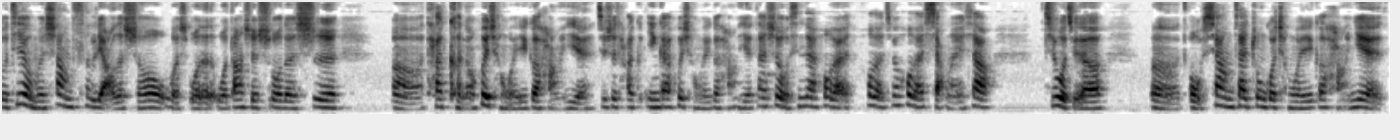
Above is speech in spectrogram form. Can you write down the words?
我记得我们上次聊的时候，我我的我当时说的是，呃，它可能会成为一个行业，就是它应该会成为一个行业。但是我现在后来后来就后来想了一下，其实我觉得，呃，偶像在中国成为一个行业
